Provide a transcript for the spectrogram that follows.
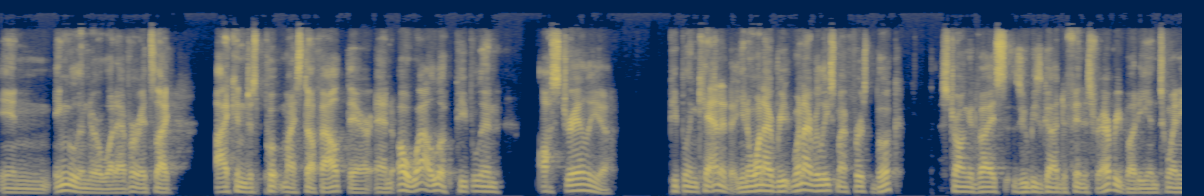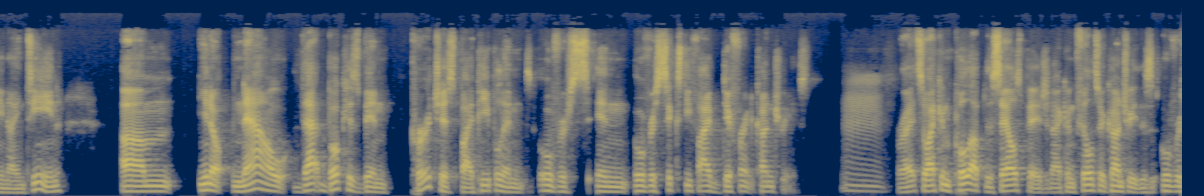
in England or whatever. It's like I can just put my stuff out there, and oh wow, look, people in Australia, people in Canada. You know, when I re- when I released my first book, Strong Advice: Zuby's Guide to Fitness for Everybody in 2019, um, you know, now that book has been purchased by people in over in over 65 different countries Mm, right? So I can pull up the sales page and I can filter country. There's over,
